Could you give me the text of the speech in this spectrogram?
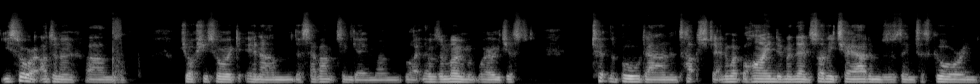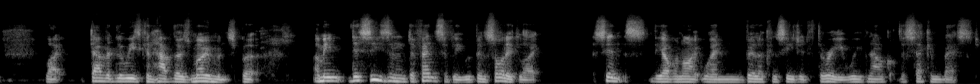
you saw it. I don't know, um, Josh, you saw it in um, the Southampton game. Um, like there was a moment where he just took the ball down and touched it and went behind him, and then suddenly Che Adams was in to score. And like David Luiz can have those moments, but I mean, this season defensively we've been solid. Like since the other night when Villa conceded three, we've now got the second best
